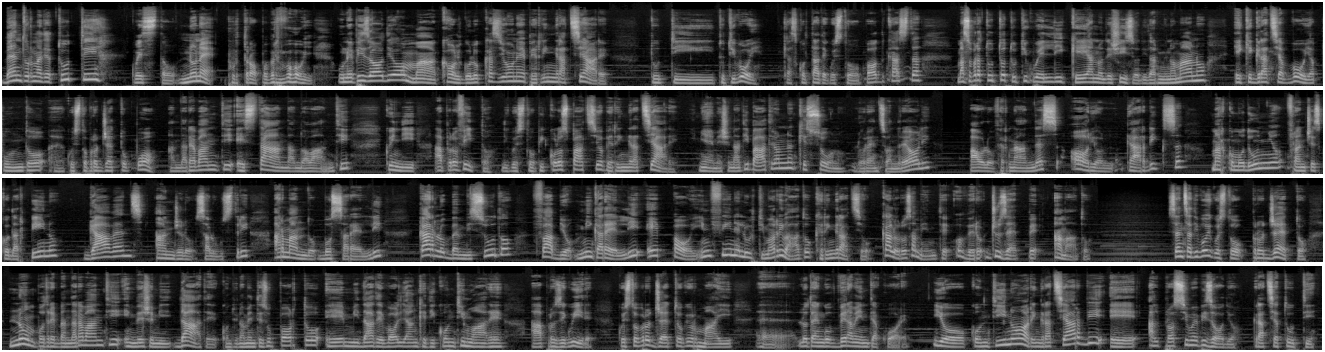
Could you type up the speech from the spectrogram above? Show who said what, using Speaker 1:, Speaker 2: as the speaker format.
Speaker 1: Bentornati a tutti. Questo non è purtroppo per voi un episodio, ma colgo l'occasione per ringraziare tutti, tutti voi che ascoltate questo podcast, ma soprattutto tutti quelli che hanno deciso di darmi una mano e che grazie a voi appunto eh, questo progetto può andare avanti e sta andando avanti. Quindi approfitto di questo piccolo spazio per ringraziare miei mecenati Patreon che sono Lorenzo Andreoli, Paolo Fernandez, Oriol Garrix, Marco Modugno, Francesco D'Arpino, Gavens, Angelo Salustri, Armando Bossarelli, Carlo Benvissuto, Fabio Micarelli e poi infine l'ultimo arrivato che ringrazio calorosamente, ovvero Giuseppe Amato. Senza di voi questo progetto non potrebbe andare avanti, invece mi date continuamente supporto e mi date voglia anche di continuare a proseguire questo progetto che ormai eh, lo tengo veramente a cuore. Io continuo a ringraziarvi e al prossimo episodio. Grazie a tutti.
